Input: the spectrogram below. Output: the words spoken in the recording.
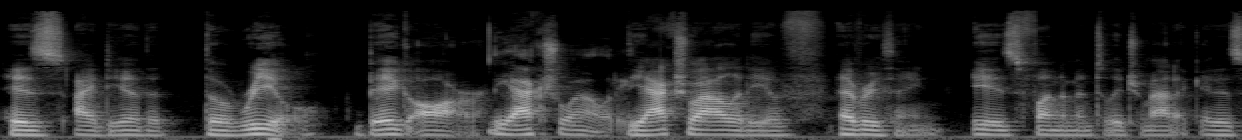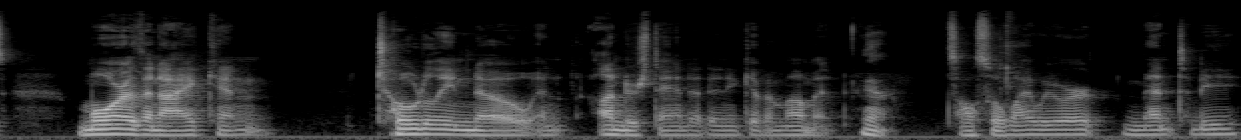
his idea that the real, big R, the actuality. the actuality of everything is fundamentally traumatic. It is more than I can totally know and understand at any given moment. Yeah. It's also why we were meant to be.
